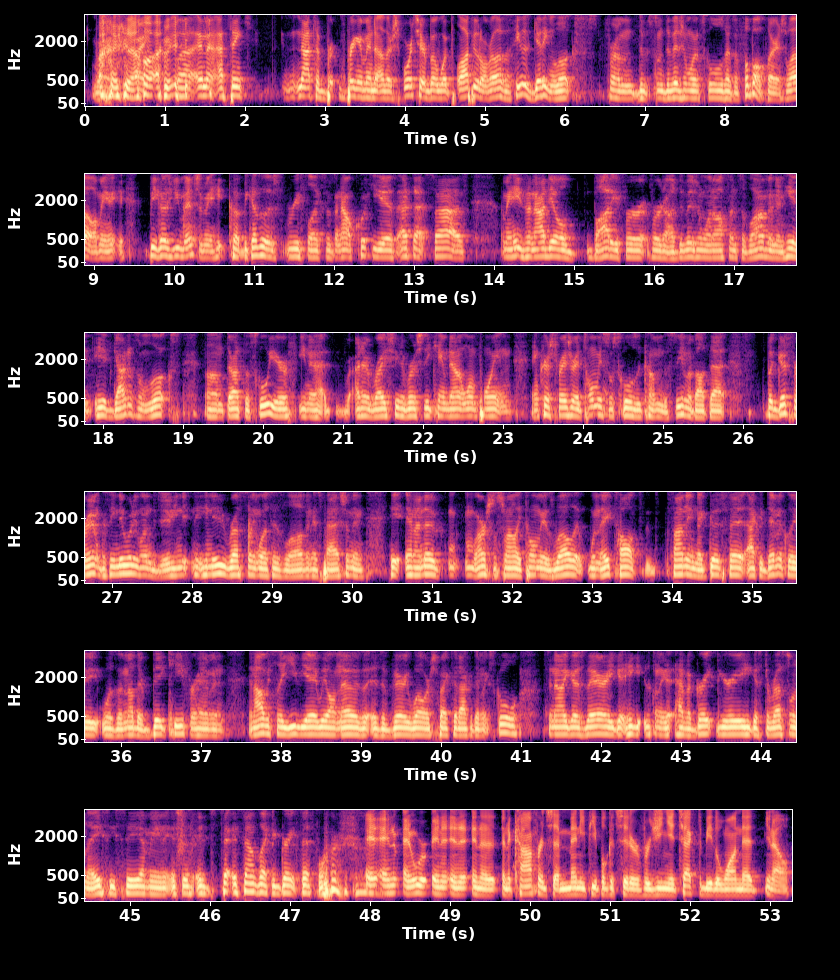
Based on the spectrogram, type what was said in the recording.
Right. you know? I mean, well, and I think not to br- bring him into other sports here, but what a lot of people don't realize is he was getting looks from d- some Division One schools as a football player as well. I mean, because you mentioned me, he could, because of those reflexes and how quick he is at that size. I mean, he's an ideal body for, for a Division One offensive lineman, and he had, he had gotten some looks um, throughout the school year. You know, had- I know Rice University came down at one point, and, and Chris Fraser had told me some schools had come to see him about that. But good for him because he knew what he wanted to do. He knew, he knew wrestling was his love and his passion, and he, and I know Marshall Smiley told me as well that when they talked, finding a good fit academically was another big key for him. And, and obviously UVA, we all know, is a, is a very well respected academic school. So now he goes there. He get, he's going to have a great degree. He gets to wrestle in the ACC. I mean, it's just it's, it sounds like a great fit for him. and, and and we're in a, in a in a in a conference that many people consider Virginia Tech to be the one that you know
